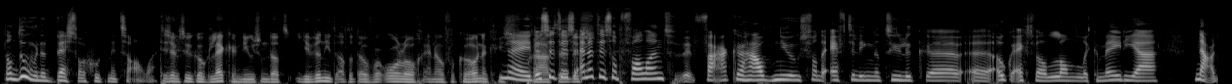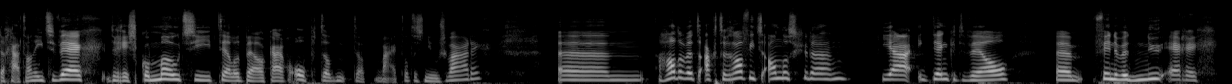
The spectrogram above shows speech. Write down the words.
dan doen we het best wel goed met z'n allen. Het is ook natuurlijk ook lekker nieuws, omdat je wil niet altijd over oorlog en over coronacrisis Nee, dus praten. het is, en het is opvallend. Vaak haalt nieuws van de Efteling natuurlijk eh, eh, ook echt wel landelijke media. Nou, er gaat dan iets weg. Er is commotie. Tel het bij elkaar op. Dat, dat maakt, dat is nieuwswaardig. Ehm, hadden we het achteraf iets anders gedaan? Ja, ik denk het wel. Ehm, vinden we het nu erg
